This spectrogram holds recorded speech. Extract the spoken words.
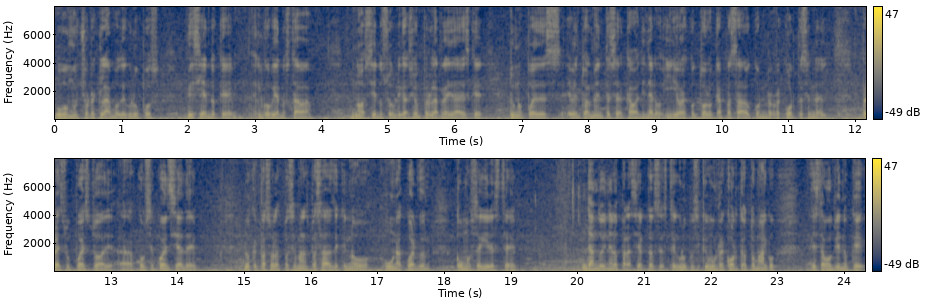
hubo mucho reclamo de grupos diciendo que el gobierno estaba no haciendo su obligación, pero la realidad es que tú no puedes, eventualmente se acaba el dinero y ahora con todo lo que ha pasado con los recortes en el presupuesto a, consecuencia de lo que pasó las semanas pasadas de que no hubo un acuerdo en cómo seguir este dando dinero para ciertos este, grupos y que hubo un recorte automático, estamos viendo que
